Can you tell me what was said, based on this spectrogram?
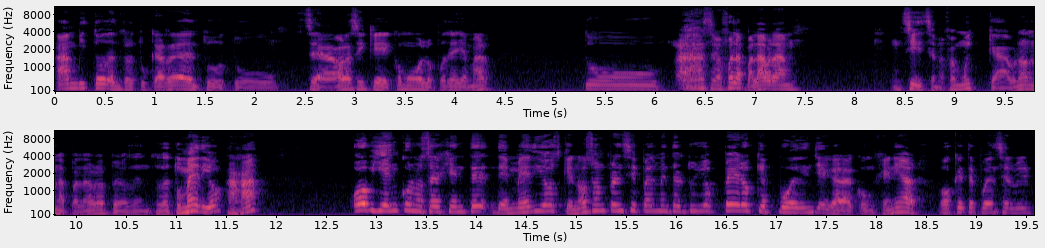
ámbito, dentro de tu carrera, dentro de tu, o sea, ahora sí que, ¿cómo lo podría llamar? Tu, ah, se me fue la palabra, sí, se me fue muy cabrón la palabra, pero dentro de tu medio, ajá, o bien conocer gente de medios que no son principalmente el tuyo, pero que pueden llegar a congeniar o que te pueden servir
